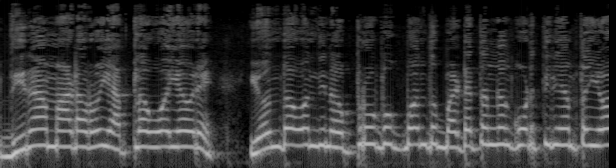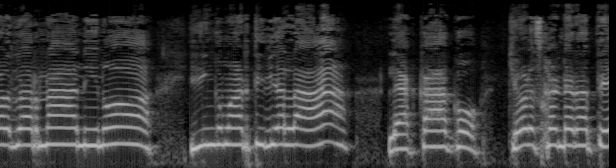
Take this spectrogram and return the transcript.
ದಿನ ಮಾಡೋರು ಎತ್ಲ ಹೋಯವ್ರೆ ಎಂದ ಒಂದಿನ ಅಪ್ರೂಪಕ್ಕೆ ಬಂದು ಬಟ್ಟೆ ತಂಗ ಕೊಡ್ತೀನಿ ಅಂತ ಹೇಳ್ದಾರ್ನ ನೀನು? ಹಿಂಗ್ ಮಾಡ್ತಿದ್ಯಲ್ಲ? ಲೆಕ್ಕ ಹಾಕು. ಕೇಳಿಸ್ಕೊಂಡಿರತ್ತೆ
